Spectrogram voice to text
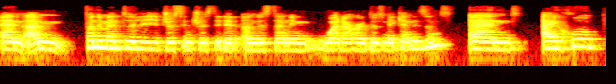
And I'm fundamentally just interested in understanding what are those mechanisms. And I hope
